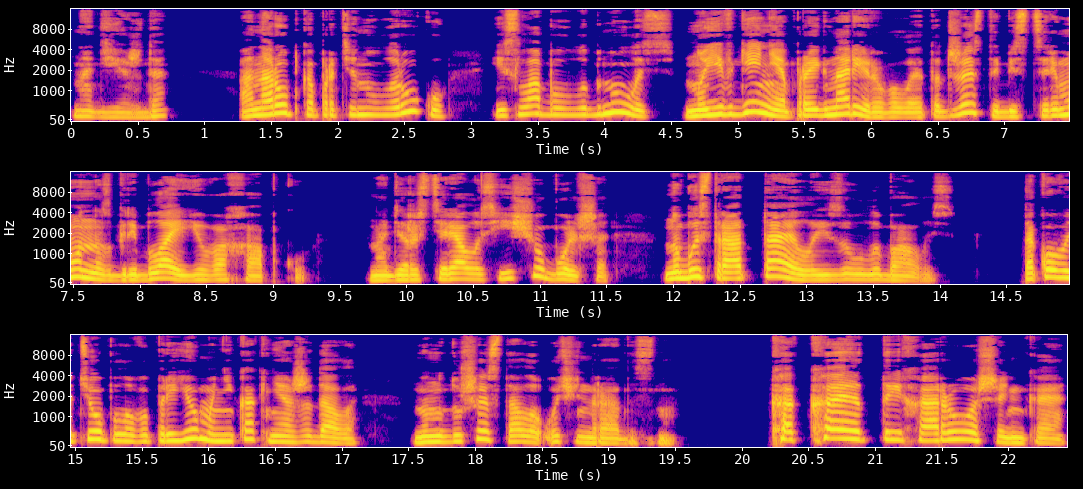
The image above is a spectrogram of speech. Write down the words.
Надежда». Она робко протянула руку и слабо улыбнулась, но Евгения проигнорировала этот жест и бесцеремонно сгребла ее в охапку. Надя растерялась еще больше, но быстро оттаяла и заулыбалась. Такого теплого приема никак не ожидала, но на душе стало очень радостно. «Какая ты хорошенькая!»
